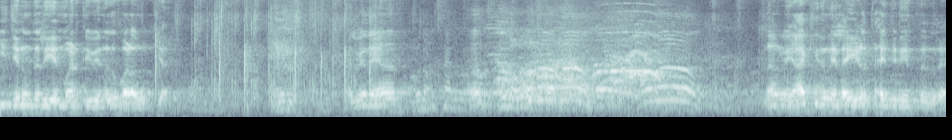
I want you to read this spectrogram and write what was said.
ಈ ಜನ್ಮದಲ್ಲಿ ಏನ್ ಮಾಡ್ತೀವಿ ಅನ್ನೋದು ಬಹಳ ಮುಖ್ಯ. ಅಲ್ವೇನಯ್ಯ? ನಾನು ಯಾಕೆ ಇದನ್ನೆಲ್ಲ ಹೇಳ್ತಾ ಇದ್ದೀನಿ ಅಂತಂದ್ರೆ,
